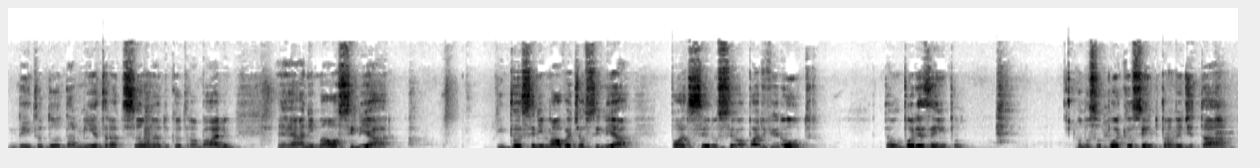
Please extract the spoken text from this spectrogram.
dentro do, da minha tradição, né, do que eu trabalho, é animal auxiliar. Então, esse animal vai te auxiliar. Pode ser o seu ou pode vir outro. Então, por exemplo, vamos supor que eu sento para meditar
